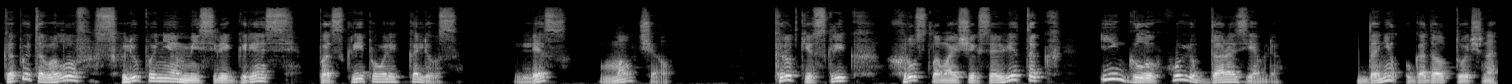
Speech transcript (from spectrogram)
Копыта валов с хлюпанием месили грязь, поскрипывали колеса. Лес молчал. Короткий вскрик, хруст ломающихся веток и глухой удар о землю. Данил угадал точно.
